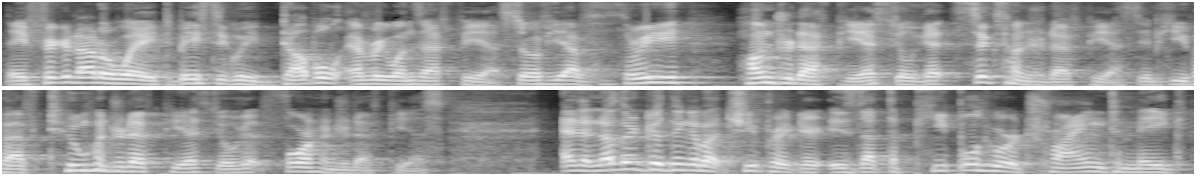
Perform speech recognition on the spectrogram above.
they figured out a way to basically double everyone's FPS. So if you have 300 FPS, you'll get 600 FPS. If you have 200 FPS, you'll get 400 FPS. And another good thing about Cheatbreaker is that the people who are trying to make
